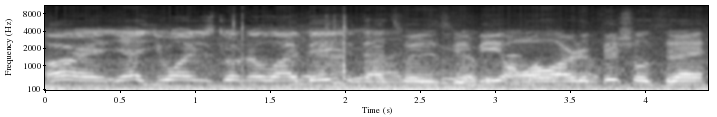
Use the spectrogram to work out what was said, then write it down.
All right, yeah, you want to just go no live Yeah, bait? yeah, That's what it's going to be, all artificial today.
